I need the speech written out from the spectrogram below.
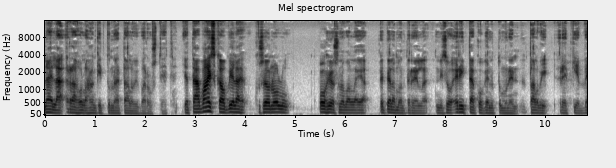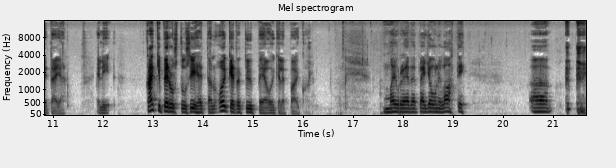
näillä rahoilla hankittu nämä talvivarusteet. Ja tämä vaiska on vielä, kun se on ollut Pohjoisnavalla ja Etelämantereella, niin se on erittäin kokenut tuommoinen talviretkien vetäjä. Eli kaikki perustuu siihen, että on oikeita tyyppejä oikeille paikoille. Majuri EVP Jouni Lahti, äh,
